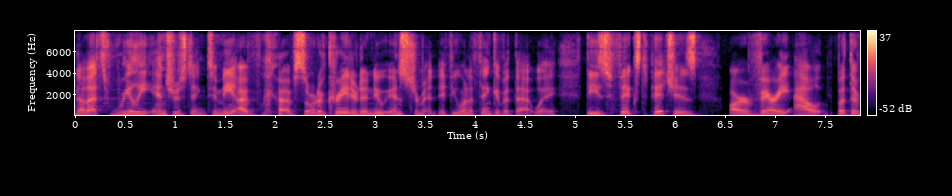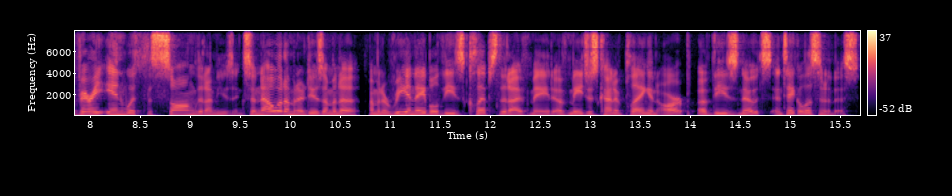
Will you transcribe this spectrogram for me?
Now that's really interesting to me. I've, I've sort of created a new instrument, if you want to think of it that way. These fixed pitches are very out, but they're very in with the song that I'm using. So now what I'm going to do is I'm going to I'm going to re-enable these clips that I've made of me just kind of playing an ARP of these notes and take a listen to this.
